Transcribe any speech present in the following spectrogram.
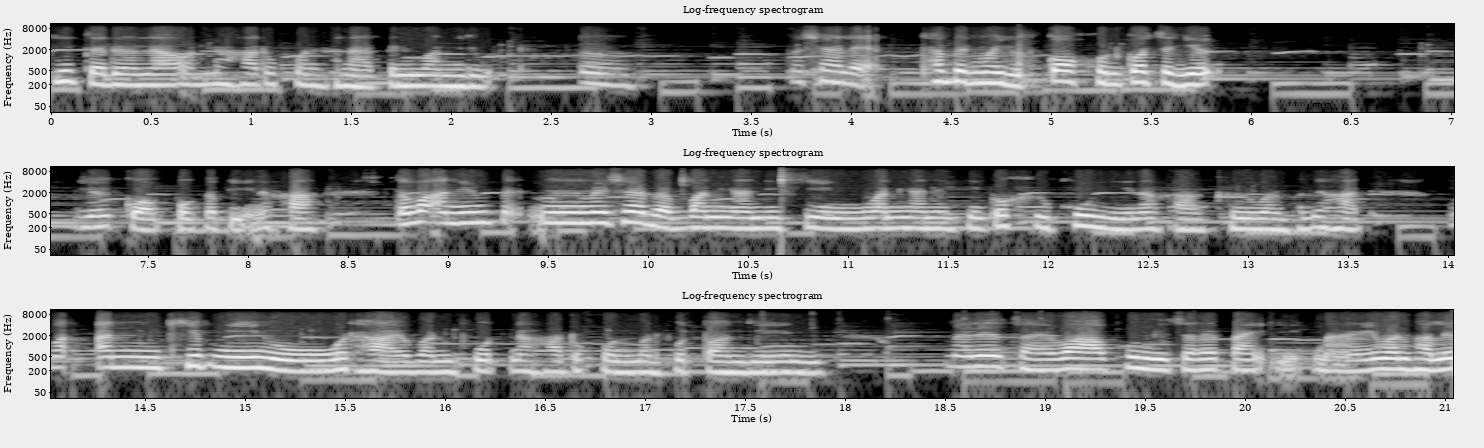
ที่จะเดินแล้วนะคะ ทุกคนขนาดเป็นวันหยุด เออ ก็ใช่แหละ ถ้าเป็นวันหยุดก็คนก็จะเยอะ เยอะกว่าปกตินะคะ แต่ว่าอันนี้มันไม่ใช่แบบวันงานจริงๆวันงานจริงๆก็คือพรุ่งนี้นะคะ คือวันพฤหัสวันอันคลิปนี้หนูถ่ายวันพุธนะคะ ทุกคนวันพุธตอนเย็นไม่แน่ใจว่าพรุ่งนี้จะได้ไปอีกไหมวันพฤ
